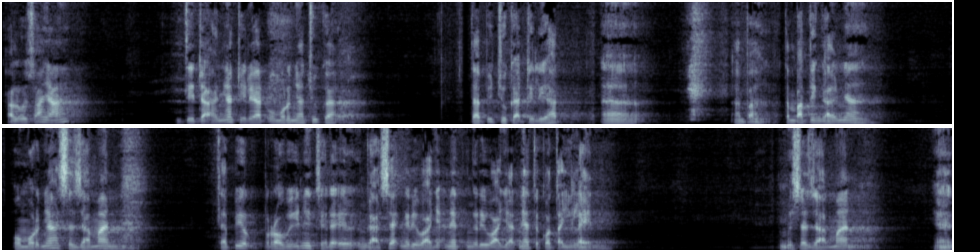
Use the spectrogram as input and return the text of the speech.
Kalau saya tidak hanya dilihat umurnya juga, tapi juga dilihat eh, apa tempat tinggalnya umurnya sezaman tapi perawi ini jadi enggak sek ngeriwayatnya ngeriwayatnya ke kota Thailand sezaman ya,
